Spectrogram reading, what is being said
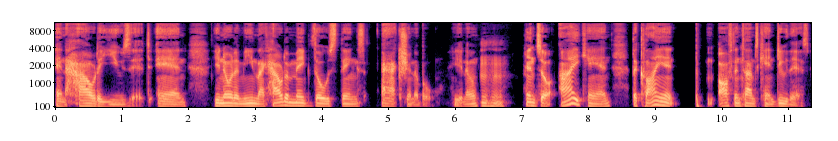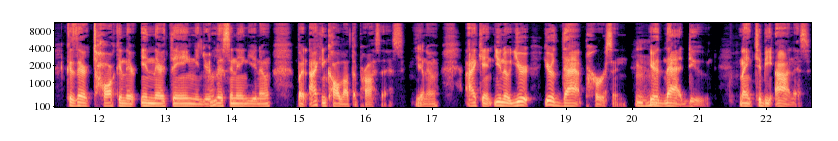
and how to use it and you know what i mean like how to make those things actionable you know Mm-hmm. and so I can, the client oftentimes can't do this because they're talking, they're in their thing and you're Mhm. listening, you know, but I can call out the process, Yeah. you know, I can, you know, you're, you're that person. Mm-hmm. You're that dude. Like to be honest,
